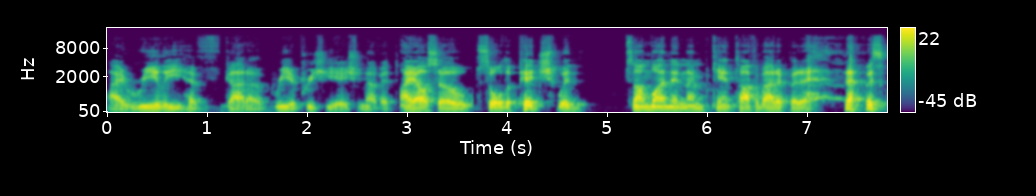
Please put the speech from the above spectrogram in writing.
I really have got a reappreciation of it. I also sold a pitch with someone and I can't talk about it, but that was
